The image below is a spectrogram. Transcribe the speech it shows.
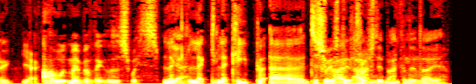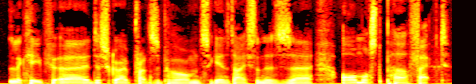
uh, yeah. Oh, maybe I'm thinking of the Swiss. Le- Yeah. Le- L'Equipe uh, Swiss described did host it back in the day. Yeah. L'Equipe uh, described France's performance against Iceland as uh, almost perfect,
